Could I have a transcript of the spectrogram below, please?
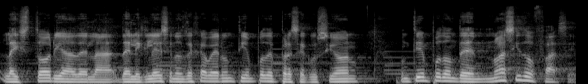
la, historia de la, de la iglesia nos deja ver un tiempo de persecución, un tiempo donde no ha sido fácil,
